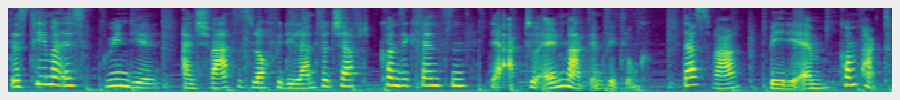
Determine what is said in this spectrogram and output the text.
Das Thema ist Green Deal, ein schwarzes Loch für die Landwirtschaft, Konsequenzen der aktuellen Marktentwicklung. Das war BDM Kompakt.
